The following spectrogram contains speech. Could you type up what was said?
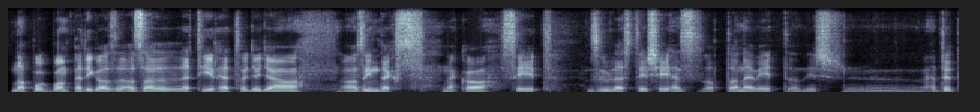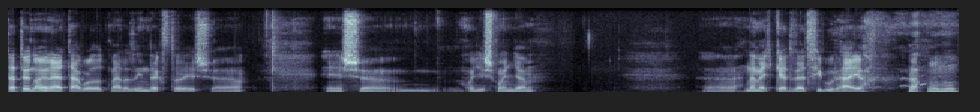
napokban pedig az, azzal letírhet, hogy ugye a, az Indexnek a szét züllesztéséhez adta a nevét, és hát tehát ő nagyon eltávolodott már az Indextől, és, és hogy is mondjam, nem egy kedvelt figurája uh-huh.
